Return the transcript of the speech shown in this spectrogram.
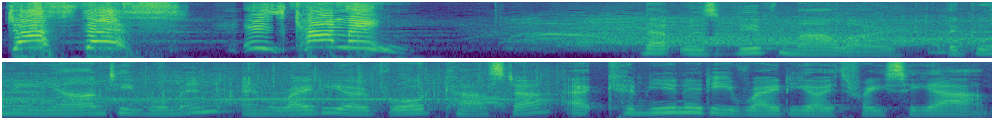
Justice is coming. That was Viv Malo, a Gooniyandi woman and radio broadcaster at Community Radio 3CR.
